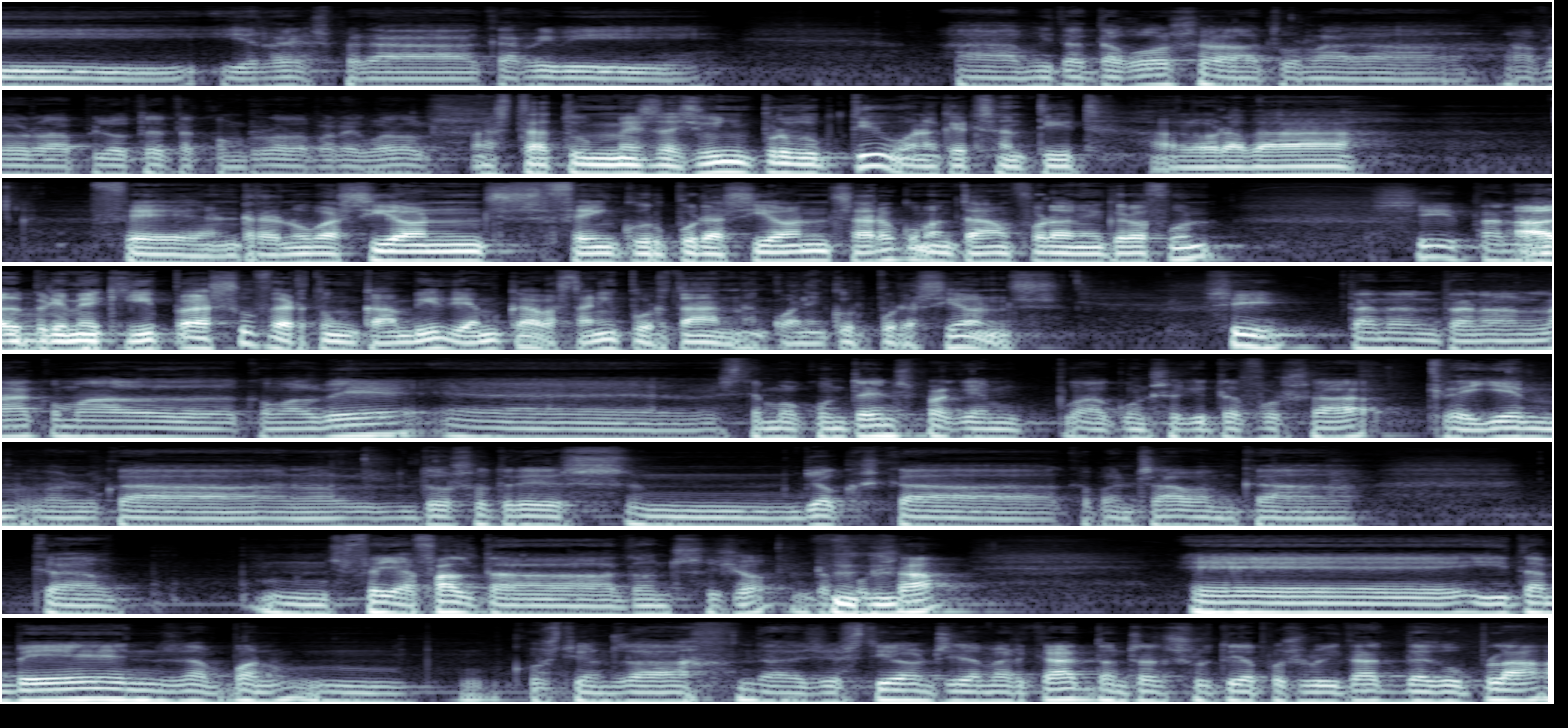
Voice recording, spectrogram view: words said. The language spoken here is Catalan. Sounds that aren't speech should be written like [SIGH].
i res, esperar que arribi a meitat d'agost a tornar a, a veure la piloteta com roda per Aiguadols. Ha estat un mes de juny productiu en aquest sentit, a l'hora de fer renovacions, fer incorporacions. Ara comentàvem fora de micròfon. Sí, tant el primer equip ha sofert un canvi, diem que bastant important en quant a incorporacions. Sí, tant en, tant en l'A com, el, com el B eh, estem molt contents perquè hem aconseguit reforçar, creiem en, el que, en els dos o tres mm, llocs que, que pensàvem que, que ens feia falta doncs, això, reforçar. Uh -huh. eh, I també, ens, bueno, qüestions de, de gestions i de mercat, doncs han sortit la possibilitat de doblar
